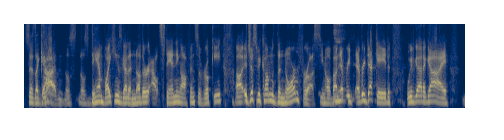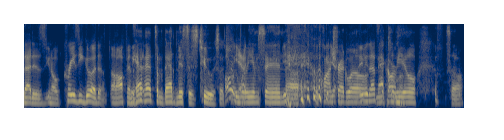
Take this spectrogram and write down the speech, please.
says, like, God, those those damn Vikings got another outstanding offensive rookie. Uh, it just becomes the norm for us. You know, about every every decade, we've got a guy that is, you know, crazy good on offense. We have had some bad misses too. So, oh, yeah. Williamson, yeah. uh, Laquan yeah. Treadwell, maybe that's Matt Kalil. So,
